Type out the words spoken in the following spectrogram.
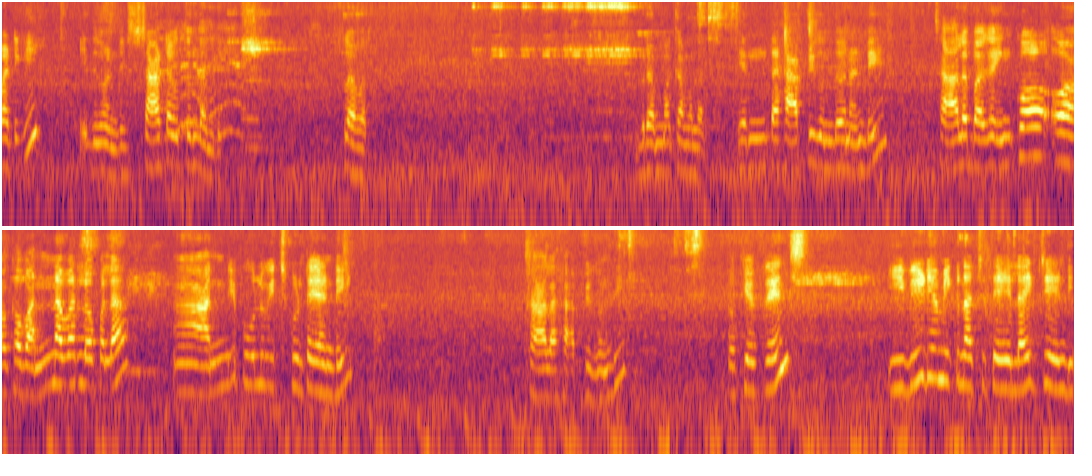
వాటికి ఇదిగోండి స్టార్ట్ అవుతుందండి. ఫ్లవర్. బ్రహ్మకమలం ఎంత హ్యాపీగా ఉందోనండి. చాలా బాగా. ఇంకో ఒక వన్ అవర్ లోపల అన్ని పూలు విచ్చుకుంటాయండి. చాలా హ్యాపీగా ఉంది. ఓకే ఫ్రెండ్స్ ఈ వీడియో మీకు నచ్చితే లైక్ చేయండి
